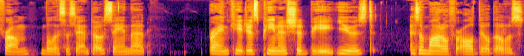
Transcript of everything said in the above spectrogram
from Melissa Santos saying that Brian Cage's penis should be used as a model for all dildos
